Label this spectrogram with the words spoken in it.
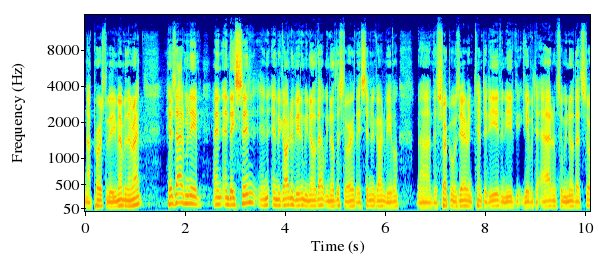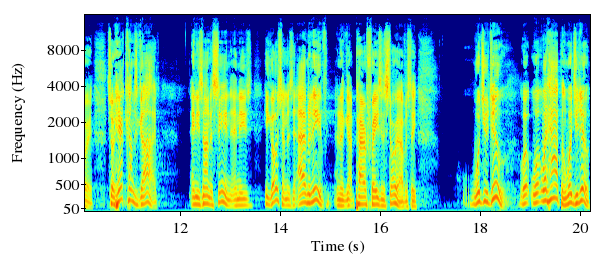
Not personally, you remember them, right? Here's Adam and Eve, and, and they sin in, in, the Garden of Eden. We know that. We know the story. They sinned in the Garden of Eden. Uh, the serpent was there and tempted Eve, and Eve gave it to Adam, so we know that story. So here comes God, and he's on the scene, and he's, he goes to him and says, Adam and Eve, and I'm paraphrasing the story, obviously. What'd you do? What, what, what happened? What'd you do?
